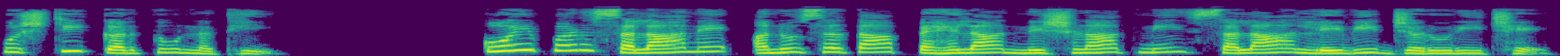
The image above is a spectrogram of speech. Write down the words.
પુષ્ટિ કરતું નથી. કોઈ પણ સલાહને અનુસરતા પહેલા નિષ્ણાતની સલાહ લેવી જરૂરી છે.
